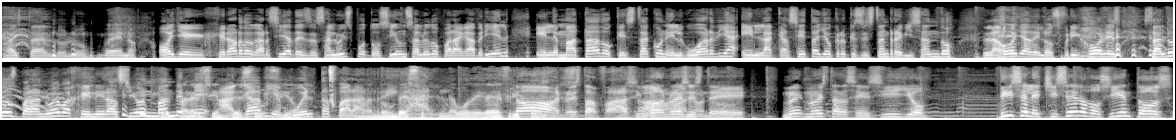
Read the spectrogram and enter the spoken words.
Ahí está el Lulú. Bueno, oye, Gerardo García desde San Luis Potosí, un saludo para Gabriel, el matado que está con el guardia en la caseta. Yo creo que se están revisando la olla de los frijoles. Saludos para nueva generación. Mándenme a Gaby sucio. envuelta para Mando un beso en la bodega de No, frijoles. no es tan fácil, no, No, no, es no, este, no. es- no es tan sencillo. Dice el hechicero 200,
